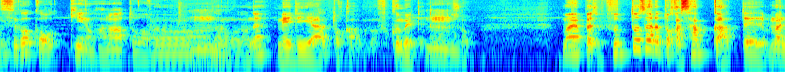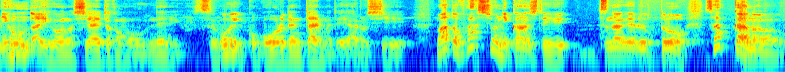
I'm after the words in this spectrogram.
すごく大きいのかなとは、なるほどね。メディアとかも含めてとでしょ、まあやっぱりフットサルとかサッカーって、まあ、日本代表の試合とかもねすごいこうゴールデンタイムでやるし、まあ、あとファッションに関してつなげるとサッカーのフ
